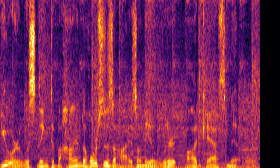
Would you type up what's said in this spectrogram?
You are listening to Behind the Horse's Eyes on the Illiterate Podcast Network.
